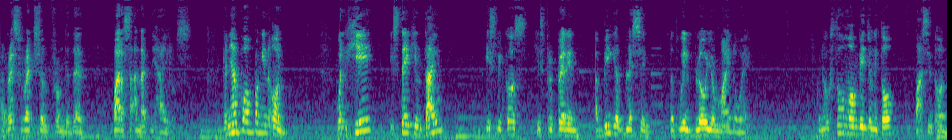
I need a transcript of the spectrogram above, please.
a resurrection from the dead para sa anak ni Jairus. Ganyan po ang Panginoon. When He is taking time, is because He's preparing a bigger blessing that will blow your mind away. Kung nagustuhan mo ang video ito, pass it on.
